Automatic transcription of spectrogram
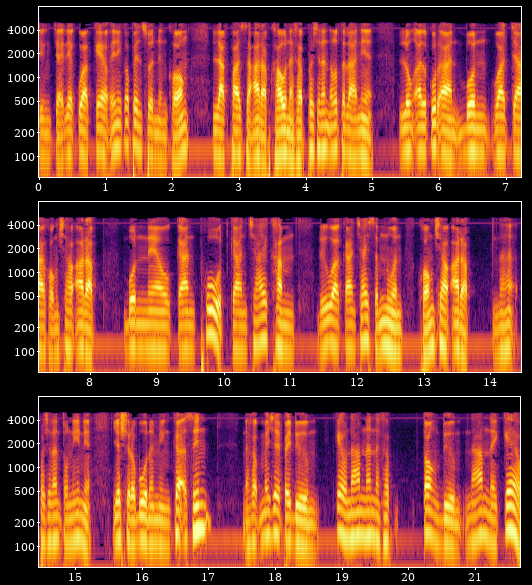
จึงจะเรียกว่าแก้วอันนี้ก็เป็นส่วนหนึ่งของหลักภาษาอาหรับเขานะครับ เพราะฉะนั้นอัลลอฮฺตลาเนี่ยลงอัลกุรอานบนวาจาของชาวอาหรับบนแนวการพูดการใช้คำหรือว่าการใช้สำนวนของชาวอาหรับนะฮะเพราะฉะนั้นตรงนี้เนี่ยยชรบูนมิงกะซินนะครับ ไม่ใช่ไปดื่มแก้วน้ำนั้นนะครับ ต้องดื่มน้ำในแก้ว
